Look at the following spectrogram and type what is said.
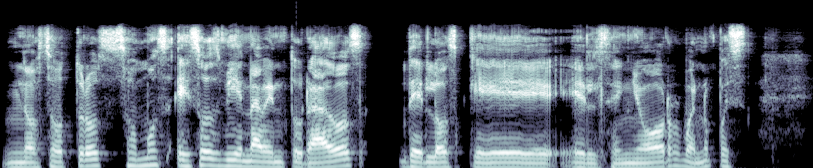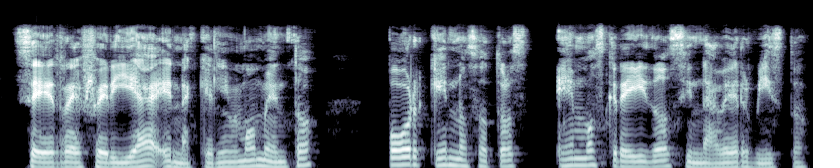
Nosotros somos esos bienaventurados de los que el Señor, bueno, pues se refería en aquel momento porque nosotros hemos creído sin haber visto.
